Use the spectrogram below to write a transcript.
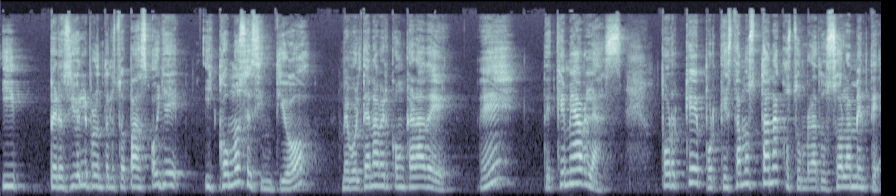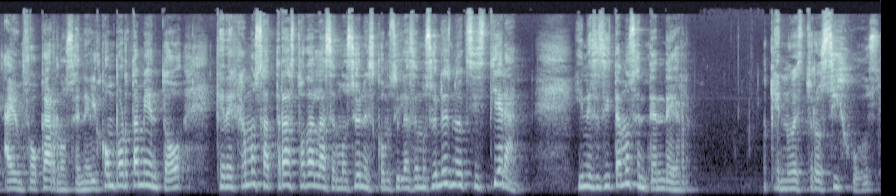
Y, pero si yo le pregunto a los papás, oye, ¿y cómo se sintió? Me voltean a ver con cara de, ¿eh? ¿De qué me hablas? ¿Por qué? Porque estamos tan acostumbrados solamente a enfocarnos en el comportamiento que dejamos atrás todas las emociones, como si las emociones no existieran. Y necesitamos entender que nuestros hijos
